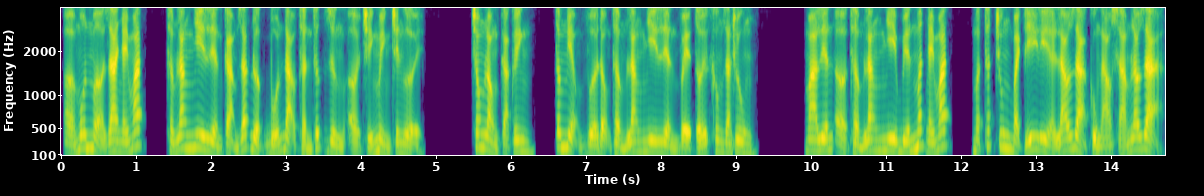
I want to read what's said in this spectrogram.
Ở môn mở ra nháy mắt, thẩm lăng nhi liền cảm giác được bốn đạo thần thức dừng ở chính mình trên người. Trong lòng cả kinh, tâm niệm vừa động thẩm lăng nhi liền về tới không gian chung. Mà liền ở thẩm lăng nhi biến mất nháy mắt, mật thất trung bạch đi lìa lão giả cùng áo xám lão giả,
